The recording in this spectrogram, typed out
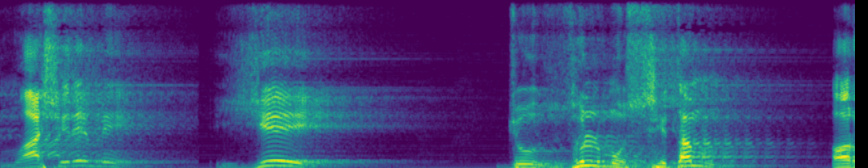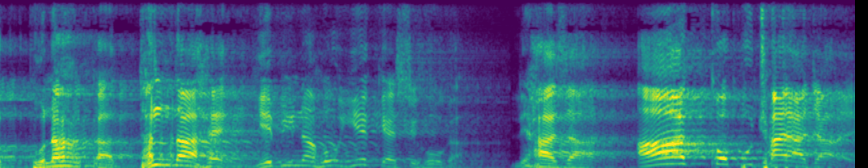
معاشرے میں یہ جو ظلم و ستم اور گناہ کا دھندا ہے، یہ بھی نہ ہو، یہ کیسے ہوگا؟ لہذا آگ کو پوچھایا جائے،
